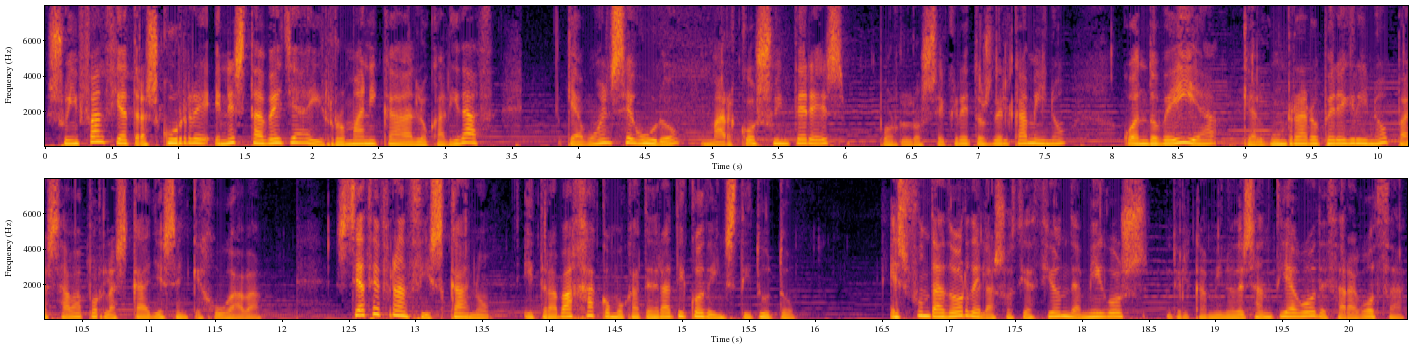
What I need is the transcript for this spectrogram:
Su infancia transcurre en esta bella y románica localidad, que a buen seguro marcó su interés por los secretos del camino cuando veía que algún raro peregrino pasaba por las calles en que jugaba. Se hace franciscano y trabaja como catedrático de instituto. Es fundador de la Asociación de Amigos del Camino de Santiago de Zaragoza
